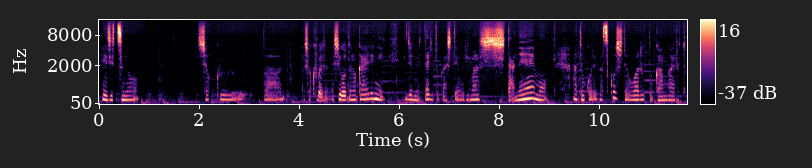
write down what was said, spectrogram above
平日の職場、職場じゃない、仕事の帰りにジム行ったりとかしておりましたね。もう、あとこれが少しで終わると考えると。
